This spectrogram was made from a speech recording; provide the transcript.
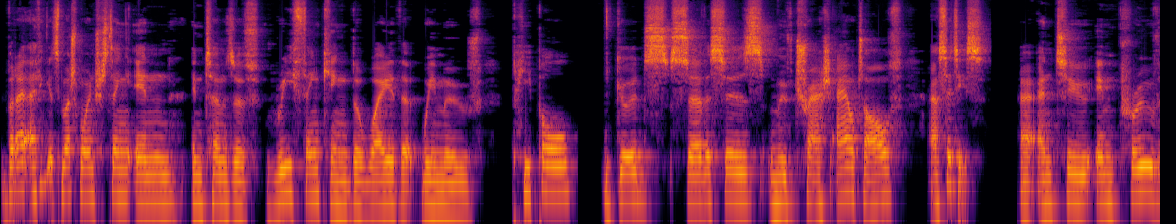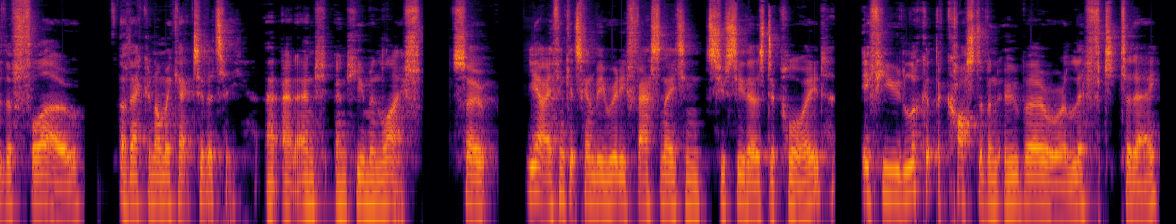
But I, I think it's much more interesting in, in terms of rethinking the way that we move people, goods, services, move trash out of our cities uh, and to improve the flow of economic activity uh, and, and, and human life. So yeah, I think it's going to be really fascinating to see those deployed. If you look at the cost of an Uber or a Lyft today,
